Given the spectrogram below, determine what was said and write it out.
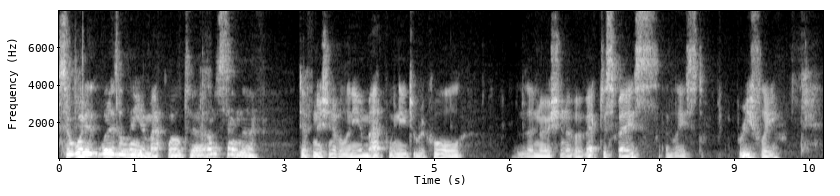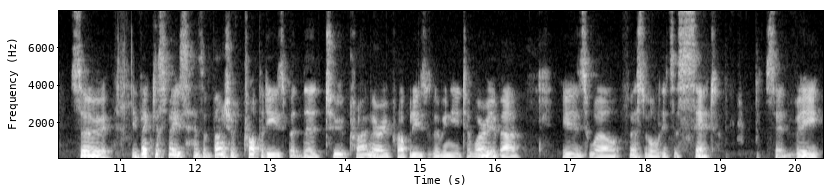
so what is, what is a linear map? Well, to understand the definition of a linear map, we need to recall the notion of a vector space, at least briefly. So a vector space has a bunch of properties, but the two primary properties that we need to worry about is, well, first of all, it's a set, set V,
